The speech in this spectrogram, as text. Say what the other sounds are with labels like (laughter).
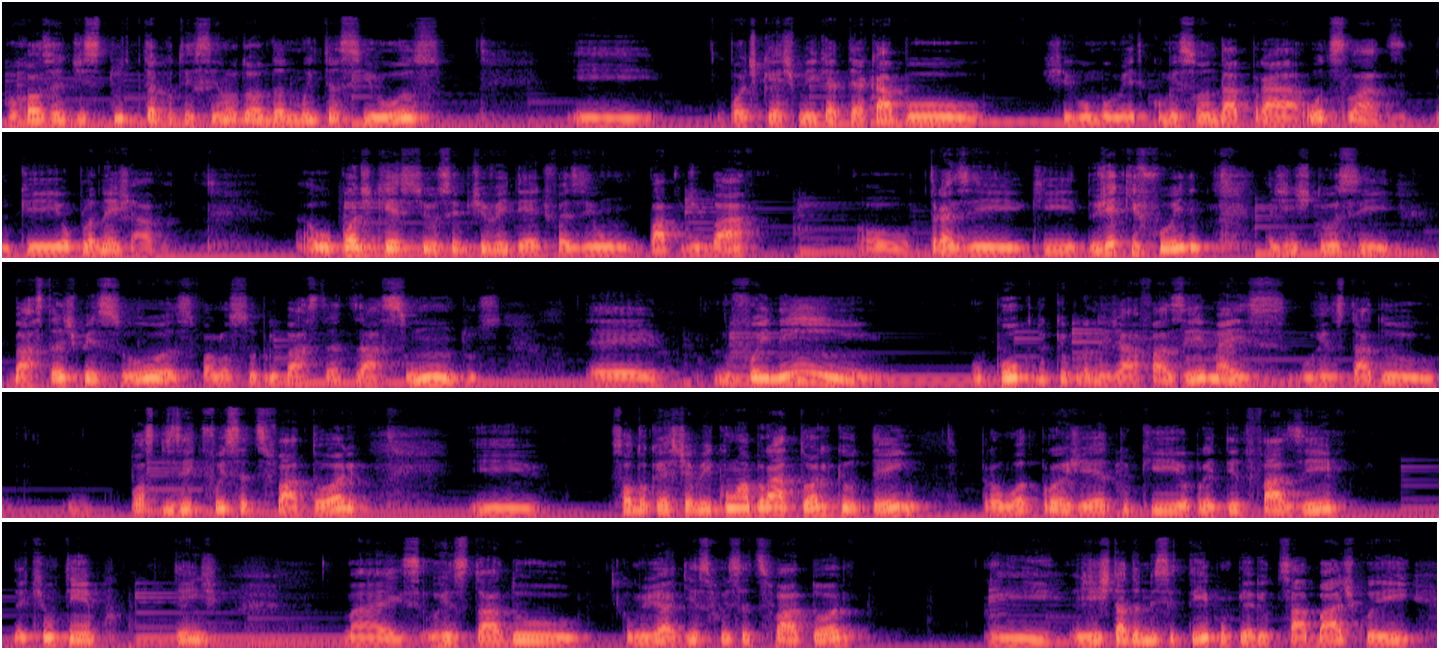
por causa disso tudo que está acontecendo, eu tô andando muito ansioso e o podcast meio que até acabou. Chegou um momento que começou a andar para outros lados do que eu planejava. O podcast eu sempre tive a ideia de fazer um papo de bar, ou trazer que, do jeito que foi, né? a gente trouxe bastante pessoas, falou sobre bastantes assuntos. É, não foi nem um pouco do que eu planejava fazer, mas o resultado posso dizer que foi satisfatório. E o Saudocast é meio com um laboratório que eu tenho para um outro projeto que eu pretendo fazer daqui a um tempo, entende? Mas o resultado, como eu já disse, foi satisfatório. E a gente está dando esse tempo, um período sabático aí,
